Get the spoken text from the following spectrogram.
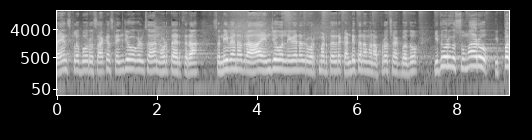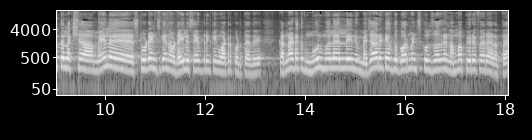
ಲಯನ್ಸ್ ಕ್ಲಬ್ ಅವರು ಸಾಕಷ್ಟು ಎನ್ ಜಿ ಒಗಳು ಸಹ ನೋಡ್ತಾ ಇರ್ತೀರಾ? ಸೊ ನೀವೇನಾದರೂ ಆ ಎನ್ ಜಿ ಒಲ್ಲಿ ನೀವೇನಾದರೂ ವರ್ಕ್ ಮಾಡ್ತಾ ಇದ್ರೆ ಖಂಡಿತ ನಮ್ಮನ್ನು ಅಪ್ರೋಚ್ ಆಗ್ಬೋದು. ಇದುವರೆಗೂ ಸುಮಾರು ಇಪ್ಪತ್ತು ಲಕ್ಷ ಮೇಲೆ ಸ್ಟೂಡೆಂಟ್ಸ್ಗೆ ನಾವು ಡೈಲಿ ಸೇಫ್ ಡ್ರಿಂಕಿಂಗ್ ವಾಟರ್ ಕೊಡ್ತಾ ಇದ್ದೀವಿ. ಕರ್ನಾಟಕದ ಮೂಲ ಮೂಲೆಯಲ್ಲಿ ನೀವು majority of the government schools ಹೋದರೆ ನಮ್ಮ ಪ್ಯೂರಿಫೈಯರ್ ಇರುತ್ತೆ.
